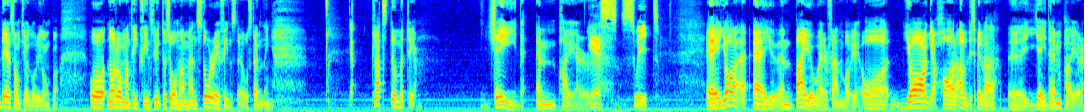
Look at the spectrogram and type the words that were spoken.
Det, är sånt jag går igång på. Och någon romantik finns det ju inte så, men story finns det och stämning. Ja. Plats nummer tre. Jade Empire. Yes, sweet. Eh, jag är ju en Bioware fanboy och jag har aldrig spelat eh, Jade Empire.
